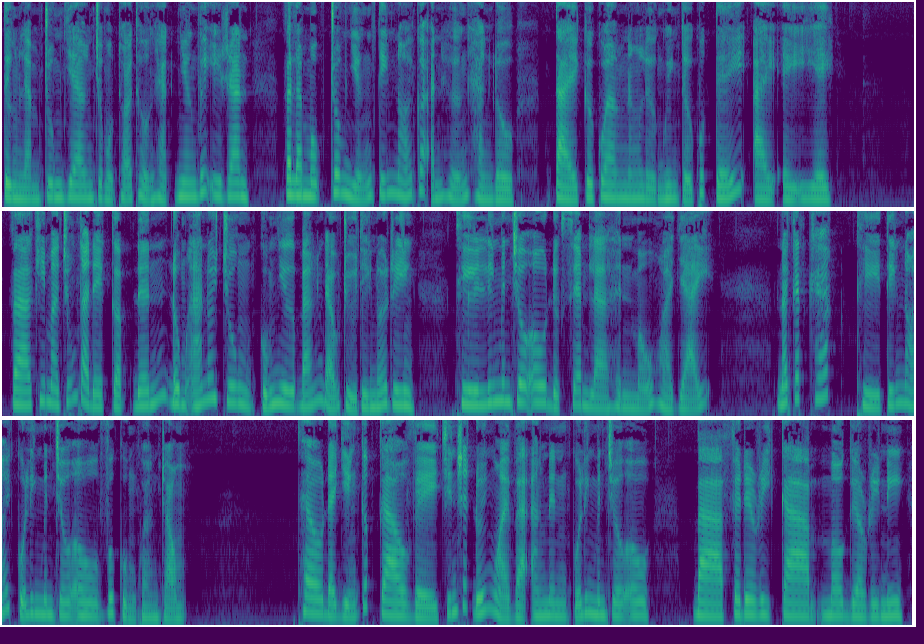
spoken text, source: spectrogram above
từng làm trung gian cho một thỏa thuận hạt nhân với Iran và là một trong những tiếng nói có ảnh hưởng hàng đầu tại cơ quan năng lượng nguyên tử quốc tế IAEA. Và khi mà chúng ta đề cập đến Đông Á nói chung cũng như bán đảo Triều Tiên nói riêng, thì Liên minh châu Âu được xem là hình mẫu hòa giải. Nói cách khác thì tiếng nói của Liên minh châu Âu vô cùng quan trọng. Theo đại diện cấp cao về chính sách đối ngoại và an ninh của Liên minh châu Âu, bà Federica Mogherini –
